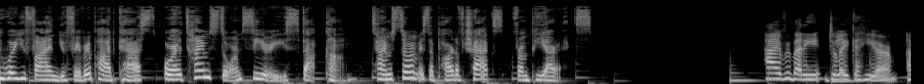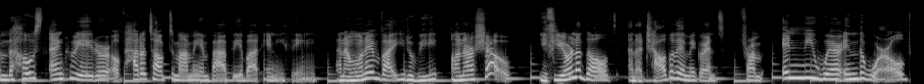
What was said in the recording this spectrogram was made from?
anywhere you find your favorite podcast or at timestormseries.com. Timestorm is a part of tracks from PRX. Hi, everybody. Juleyka here. I'm the host and creator of How to Talk to Mommy and Papi About Anything, and I want to invite you to be on our show. If you're an adult and a child of immigrants from anywhere in the world,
